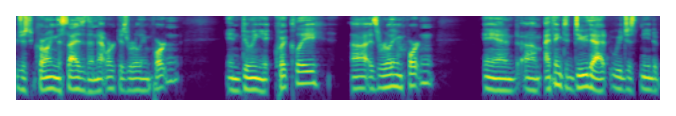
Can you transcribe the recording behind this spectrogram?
just growing the size of the network is really important in doing it quickly uh, is really important. And um, I think to do that, we just need to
